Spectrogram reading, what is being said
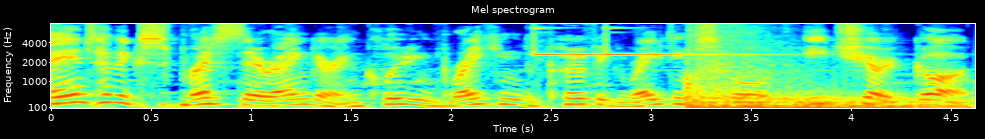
Fans have expressed their anger, including breaking the perfect rating score each show got,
